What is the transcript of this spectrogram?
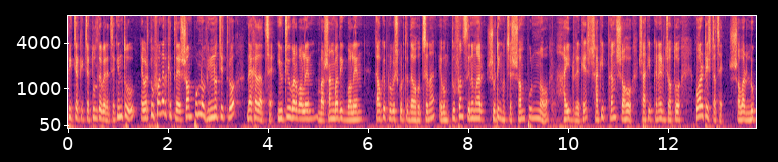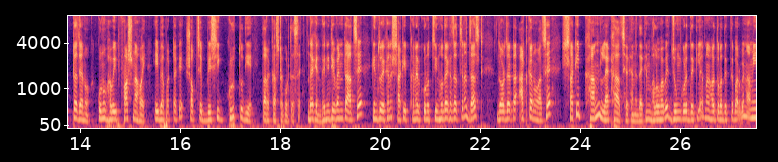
পিকচার টিকচার তুলতে পেরেছে। কিন্তু এবার তুফানের ক্ষেত্রে সম্পূর্ণ ভিন্ন চিত্র দেখা যাচ্ছে। ইউটিউবার বলেন বা সাংবাদিক বলেন, কাউকে প্রবেশ করতে দেওয়া হচ্ছে না এবং তুফান সিনেমার শুটিং হচ্ছে সম্পূর্ণ হাইড রেখে শাকিব খান সহ সাকিব খানের যত কোয়ার্টিস্ট আছে, সবার লুকটা যেন কোনোভাবেই ফাঁস না হয়, এই ব্যাপারটাকে সবচেয়ে বেশি গুরুত্ব দিয়ে তারা কাজটা করতেছে। দেখেন, ভেনিটি ভ্যানটা আছে, কিন্তু এখানে শাকিব খানের কোনো চিহ্ন দেখা যাচ্ছে না, জাস্ট দরজাটা আটকানো আছে। শাকিব খান লেখা আছে এখানে, দেখেন ভালোভাবে, জুম করে দেখলে আপনারা হয়তোবা দেখতে পারবেন। আমি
